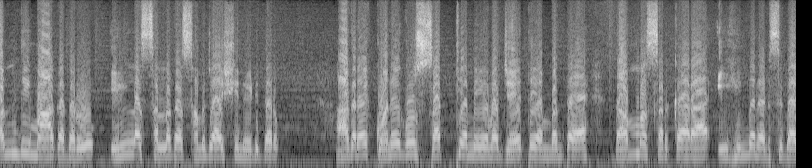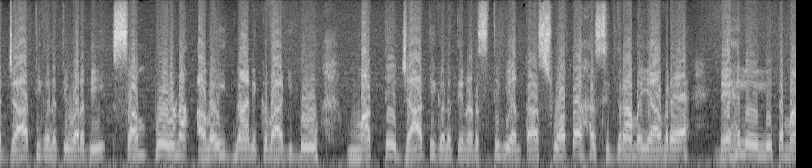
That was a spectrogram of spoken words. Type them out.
ಒಂದಿ ಮಾಗದರು ಇಲ್ಲ ಸಲ್ಲದ ಸಮಜಾಯಿಷಿ ನೀಡಿದರು ಆದರೆ ಕೊನೆಗೂ ಸತ್ಯಮೇವ ಜಯತೆ ಎಂಬಂತೆ ತಮ್ಮ ಸರ್ಕಾರ ಈ ಹಿಂದೆ ನಡೆಸಿದ ಜಾತಿ ಗಣತಿ ವರದಿ ಸಂಪೂರ್ಣ ಅವೈಜ್ಞಾನಿಕವಾಗಿದ್ದು ಮತ್ತೆ ಜಾತಿ ಗಣತಿ ನಡೆಸ್ತೀವಿ ಅಂತ ಸ್ವತಃ ಸಿದ್ದರಾಮಯ್ಯ ಅವರೇ ದೆಹಲಿಯಲ್ಲಿ ತಮ್ಮ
